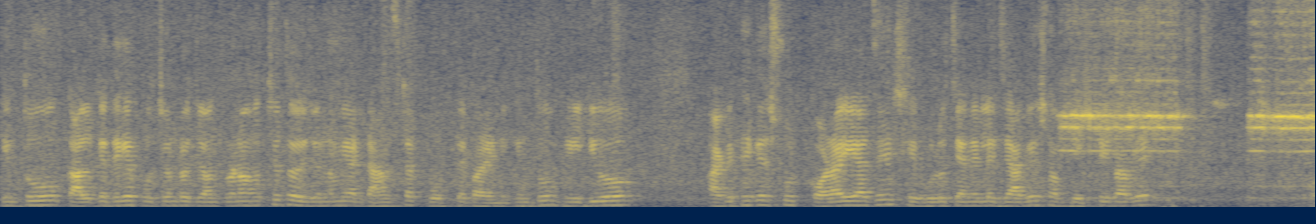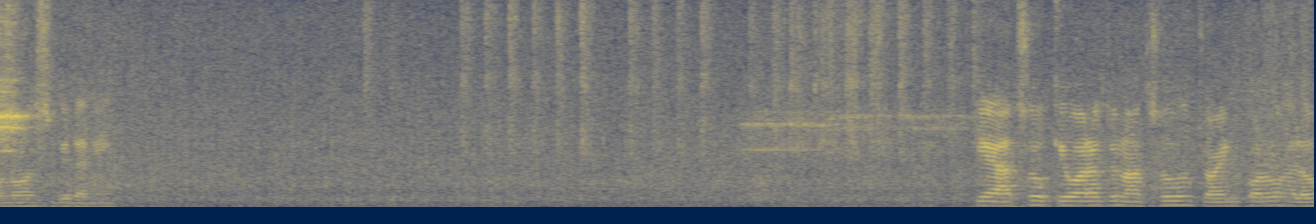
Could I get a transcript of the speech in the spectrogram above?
কিন্তু কালকে থেকে প্রচণ্ড যন্ত্রণা হচ্ছে, তো ওই জন্য আমি আর ডান্সটা করতে পারিনি। কিন্তু ভিডিও আগে থেকে শ্যুট করাই আছে, সেগুলো চ্যানেলে যাবে, সব দেখতেই পাবে, কোনো অসুবিধা নেই। কে আছো? কেউ আর একজন আছো? জয়েন করো হ্যালো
